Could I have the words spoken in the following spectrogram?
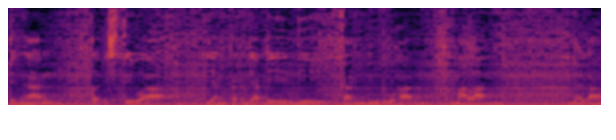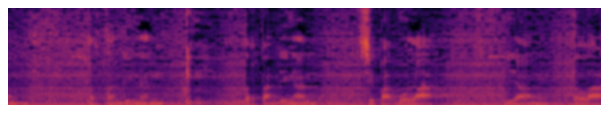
dengan peristiwa yang terjadi di Kanjuruhan Malang dalam pertandingan pertandingan sepak bola yang telah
